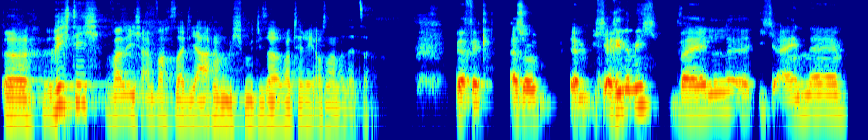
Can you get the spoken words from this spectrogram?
äh, richtig, weil ich einfach seit Jahren mich mit dieser Materie auseinandersetze. Perfekt. Also ähm, ich erinnere mich, weil äh, ich eine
